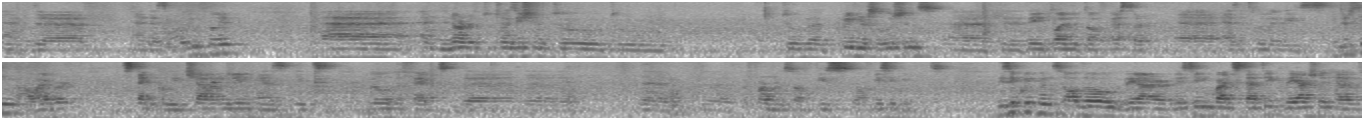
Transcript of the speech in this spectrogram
and, uh, and as a cooling fluid. Uh, and in order to transition to, to to uh, greener solutions. Uh, the, the, employment of ester uh, as a fluid is interesting, however, it's technically challenging as it will affect the, the, the, the performance of these of these equipments. These equipments, although they are they seem quite static, they actually have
